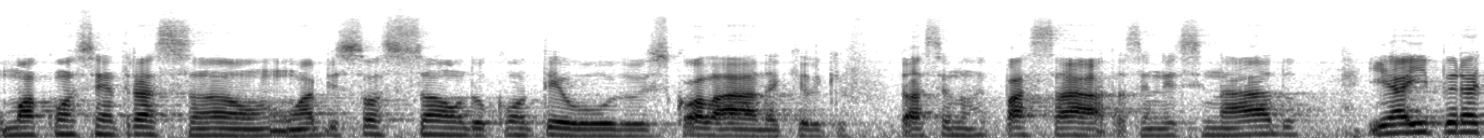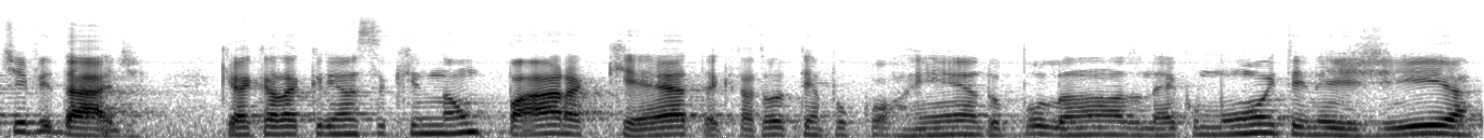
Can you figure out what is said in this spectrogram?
uma concentração, uma absorção do conteúdo escolar, daquilo que está sendo passado, está sendo ensinado, e a hiperatividade, que é aquela criança que não para quieta, que está todo o tempo correndo, pulando, né, com muita energia.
